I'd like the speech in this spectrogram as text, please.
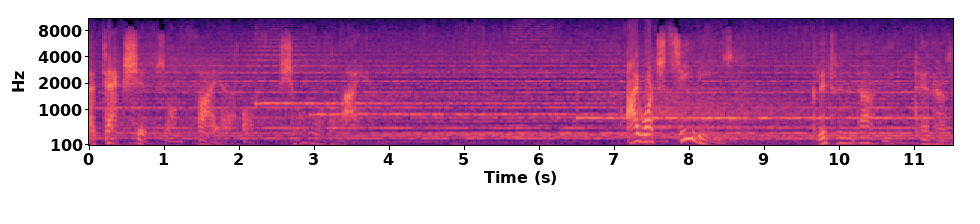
Attack ships on fire off the shoulder of Orion. I watched sea beams glitter in the dark near Ten House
